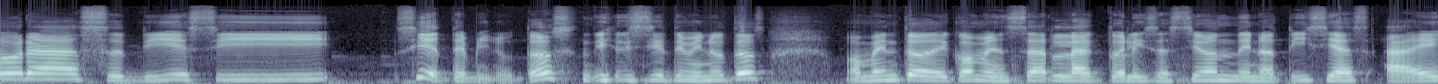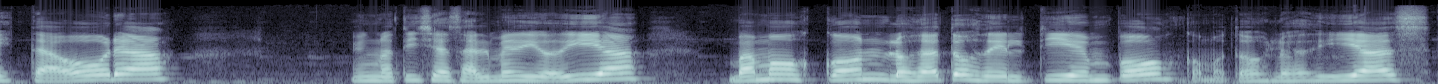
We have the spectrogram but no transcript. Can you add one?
horas 17 minutos, 17 minutos, momento de comenzar la actualización de noticias a esta hora, en noticias al mediodía. Vamos con los datos del tiempo, como todos los días.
